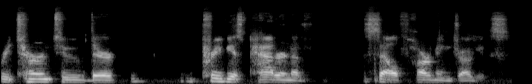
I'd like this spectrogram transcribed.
return to their previous pattern of self harming drug use.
